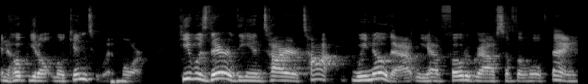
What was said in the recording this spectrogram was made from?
and hope you don't look into it more. He was there the entire time. We know that. We have photographs of the whole thing.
